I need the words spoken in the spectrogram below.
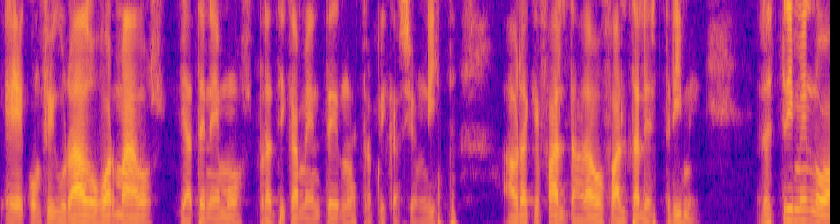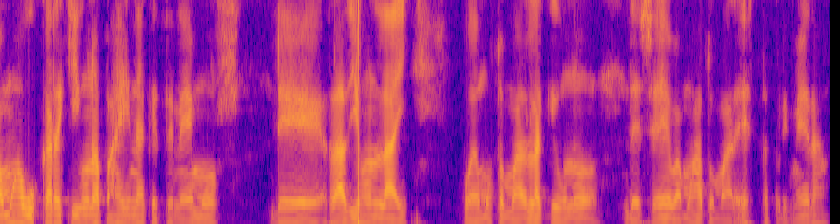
eh, configurados o armados ya tenemos prácticamente nuestra aplicación lista. Ahora que falta ahora nos falta el streaming. El streaming lo vamos a buscar aquí en una página que tenemos de radios online. Podemos tomar la que uno desee. Vamos a tomar esta primera.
